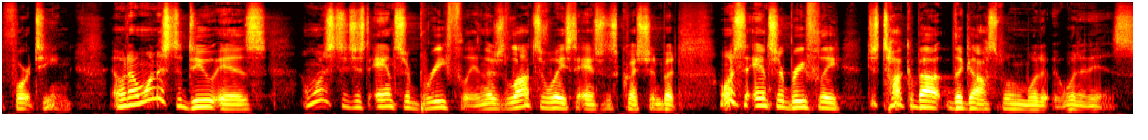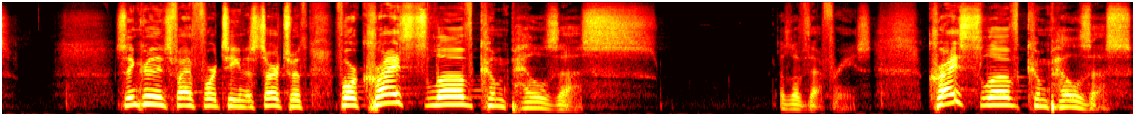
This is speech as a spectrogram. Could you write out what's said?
14. And what I want us to do is, I want us to just answer briefly, and there's lots of ways to answer this question, but I want us to answer briefly, just talk about the gospel and what it, what it is. 2 Corinthians 5:14 it starts with for Christ's love compels us. I love that phrase. Christ's love compels us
